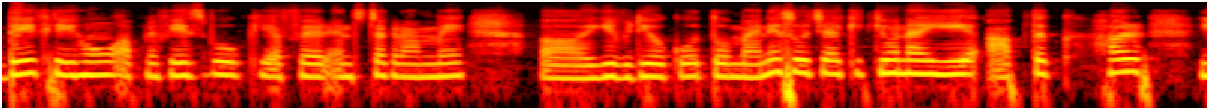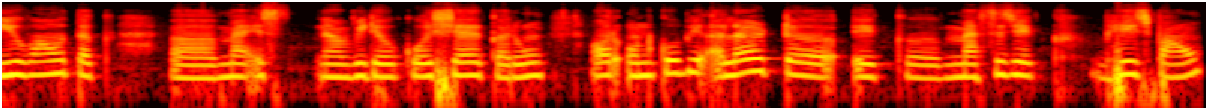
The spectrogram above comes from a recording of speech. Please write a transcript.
देख रही हूँ अपने फेसबुक या फिर इंस्टाग्राम में आ, ये वीडियो को तो मैंने सोचा कि क्यों ना ये आप तक हर युवाओं तक आ, मैं इस वीडियो को शेयर करूँ और उनको भी अलर्ट एक मैसेज एक भेज पाऊँ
